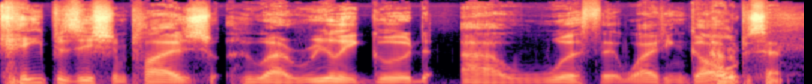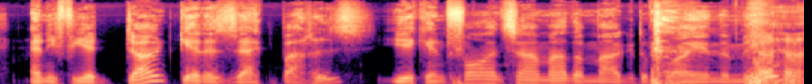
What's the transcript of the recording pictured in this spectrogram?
Key position players who are really good are worth their weight in gold. percent. And if you don't get a Zak Butters, you can find some other mug to play in the middle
